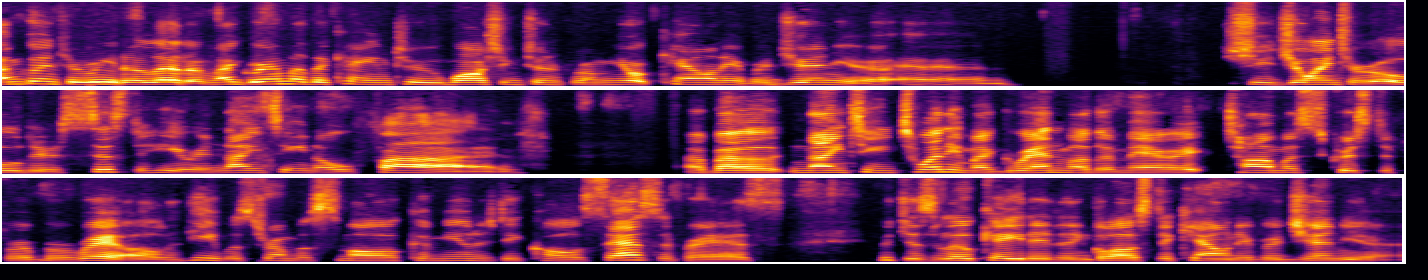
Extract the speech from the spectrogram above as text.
I'm going to read a letter. My grandmother came to Washington from York County, Virginia, and she joined her older sister here in 1905 about 1920, my grandmother married Thomas Christopher Burrell, and he was from a small community called Sassafras, which is located in Gloucester County, Virginia.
